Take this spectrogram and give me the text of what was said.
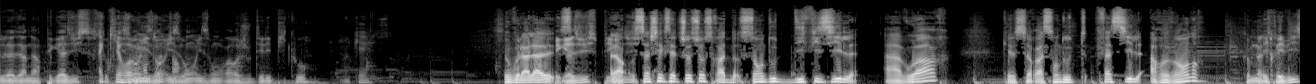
de la dernière Pegasus. Ah, qui qu'ils ont, ils, ont, ils, ont, ils ont rajouté les picots. Ok. Donc voilà, là, Pegasus, alors sachez que cette chaussure sera sans doute difficile à avoir, qu'elle sera sans doute facile à revendre comme la et- Travis.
